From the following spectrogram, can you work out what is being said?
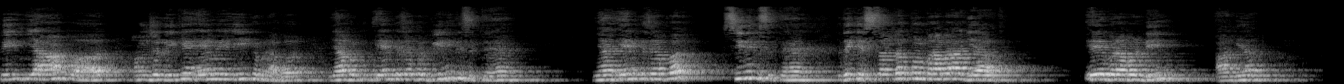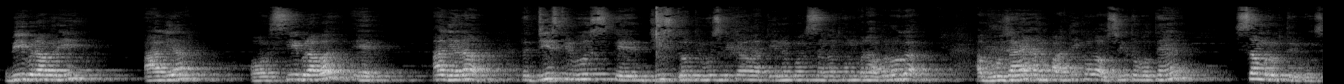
तो यहाँ पर हम जो लिखे एम ए ई के बराबर, यहाँ पर एम के जगह पर बी नहीं लिख सकते हैं। यहाँ एम के जगह पर सी नहीं लिख सकते हैं। तो देखिए संगत कौन बराबर आ गया। ए बराबर डी आ गया। बी बराबर ई आ गया। और सी बराबर ए आ गया ना। तो जिस त्रिभुज के, जिस दो त्रिभुज के क्या होगा तीनों कोण संगत कोण बराबर होगा? अब भुजाएँ अनुपातिक होगा, उसी तो बोलते हैं समरूप त्रिभुज।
